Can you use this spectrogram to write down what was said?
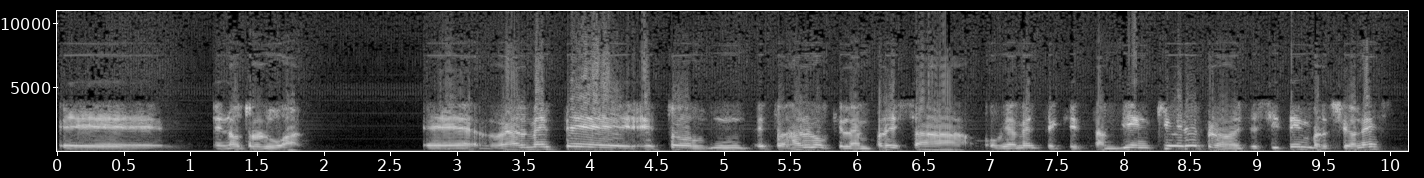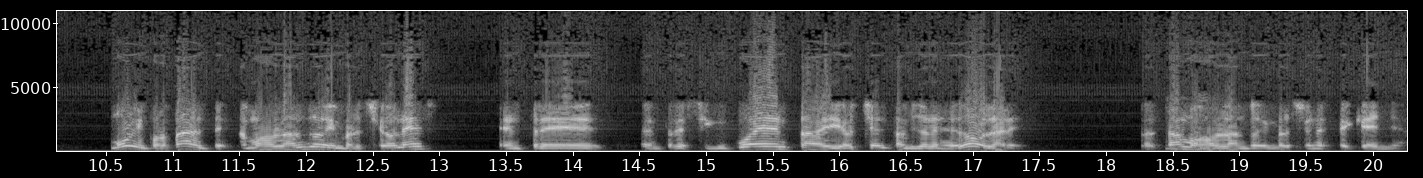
eh, en otro lugar. Eh, realmente esto, esto es algo que la empresa obviamente que también quiere, pero necesita inversiones muy importantes. Estamos hablando de inversiones entre, entre 50 y 80 millones de dólares estamos hablando de inversiones pequeñas.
